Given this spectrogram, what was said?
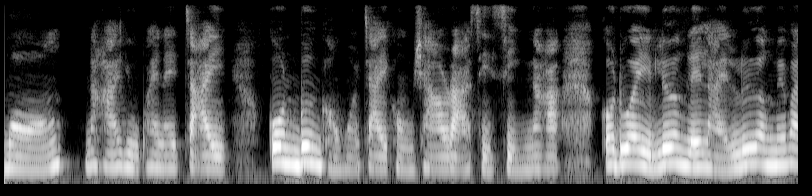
หมองนะคะ อยู่ภายในใจ ก้นบึ้งของหัวใจของชาวราศีสิงห์นะคะ ก็ด้วยเรื่องหลาย ๆ เรื่องไม่ว่า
